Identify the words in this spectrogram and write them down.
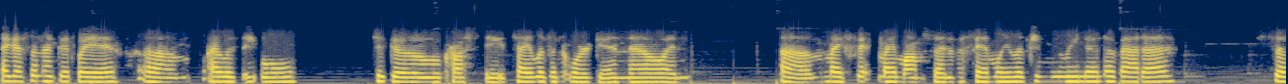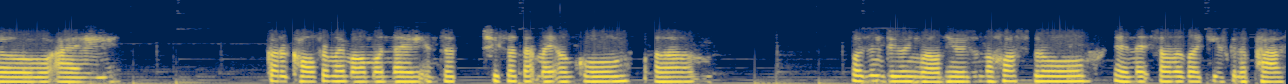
I guess in a good way, um, I was able to go across states. I live in Oregon now, and um, my fa- my mom's side of the family lived in Reno, Nevada. So I got a call from my mom one night, and so she said that my uncle um, wasn't doing well, and he was in the hospital, and it sounded like he was going to pass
